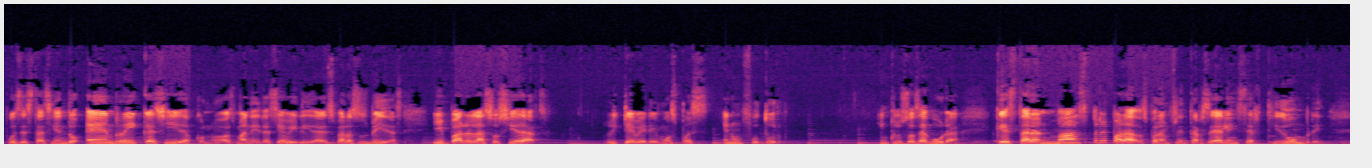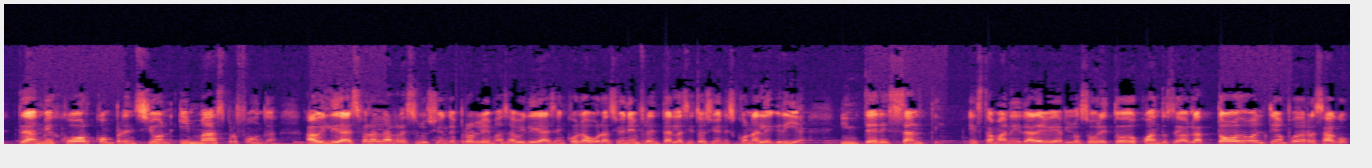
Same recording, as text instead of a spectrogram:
pues está siendo enriquecida con nuevas maneras y habilidades para sus vidas y para la sociedad y que veremos pues en un futuro. Incluso asegura que estarán más preparados para enfrentarse a la incertidumbre, te dan mejor comprensión y más profunda, habilidades para la resolución de problemas, habilidades en colaboración y enfrentar las situaciones con alegría. Interesante esta manera de verlo, sobre todo cuando se habla todo el tiempo de rezago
